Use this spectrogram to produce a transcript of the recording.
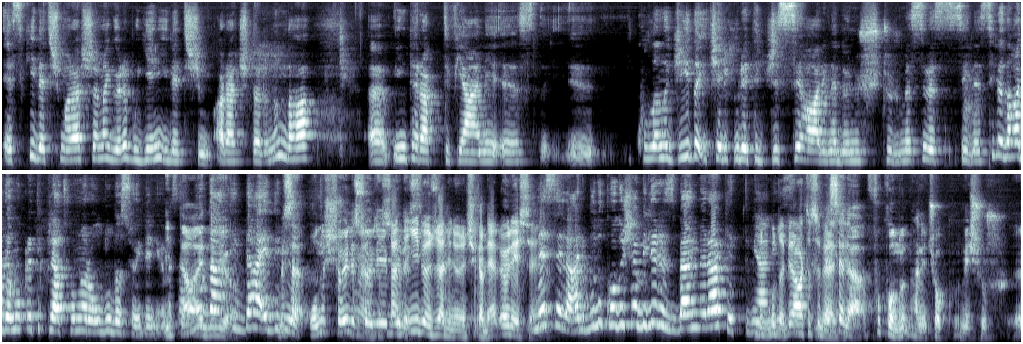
eski iletişim araçlarına göre bu yeni iletişim araçlarının daha e, interaktif yani e, e, kullanıcıyı da içerik üreticisi haline dönüştürmesi vesilesiyle daha demokratik platformlar olduğu da söyleniyor. Mesela iddia ediliyor. iddia ediliyor. Mesela onu şöyle söyleyebiliriz. Sen de iyi bir özelliğini öne çıkardın. Yani öyleyse. Mesela hani bunu konuşabiliriz. Ben merak ettim yani. Bu, bu da bir artısı belki. Mesela Foucault'un hani çok meşhur e,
